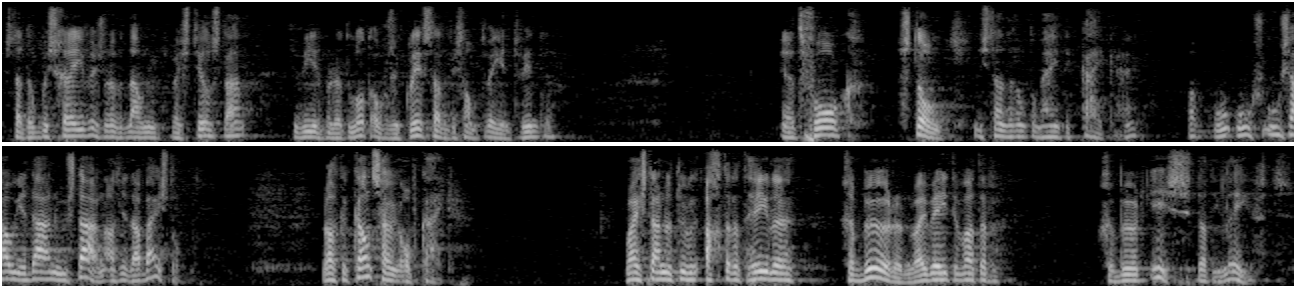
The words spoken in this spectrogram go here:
Staat ook beschreven, zullen we het nou niet bij stilstaan. Ze wierpen het lot over zijn kleed, staat in Psalm 22. En het volk stond, die staan er rondomheen te kijken. Hè? Hoe, hoe, hoe zou je daar nu staan als je daarbij stond? Welke kant zou je opkijken? Wij staan natuurlijk achter het hele gebeuren. Wij weten wat er gebeurd is, dat hij leeft.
